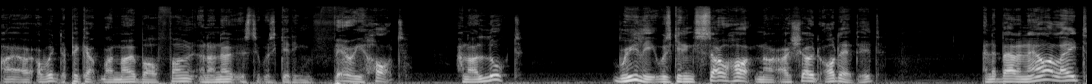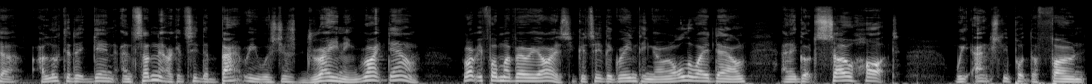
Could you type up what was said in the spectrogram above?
I, I went to pick up my mobile phone and I noticed it was getting very hot. And I looked, really, it was getting so hot. And I, I showed Odette it. And about an hour later, I looked at it again and suddenly I could see the battery was just draining right down, right before my very eyes. You could see the green thing going all the way down and it got so hot we actually put the phone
